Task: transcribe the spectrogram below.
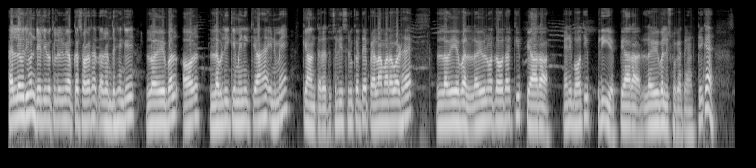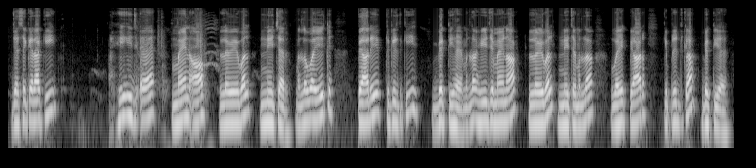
हेलो एवरीवन, डेली वोकेलरी में आपका स्वागत है। तो आज हम देखेंगे लॉएबल और लवली के मीनिंग क्या है, इनमें क्या अंतर है। तो चलिए शुरू करते हैं। पहला हमारा वर्ड है लवेबल। लवेबल मतलब होता है कि प्यारा, यानी बहुत ही प्रिय, प्यारा, लवेबल इसको कहते हैं, ठीक है? जैसे कह रहा कि he is a man of lovable nature मतलब वह एक प्यारे प्रकृति की व्यक्ति है। मतलब he is a man of lovable nature मतलब वह एक प्यार की प्रकृति का व्यक्ति है।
